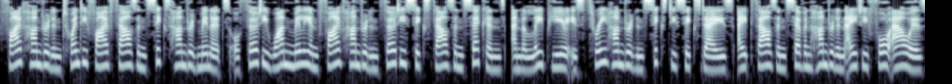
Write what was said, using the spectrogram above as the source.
525,600 minutes or 31,536,000 seconds, and a leap year is 366 days 8,784 hours,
